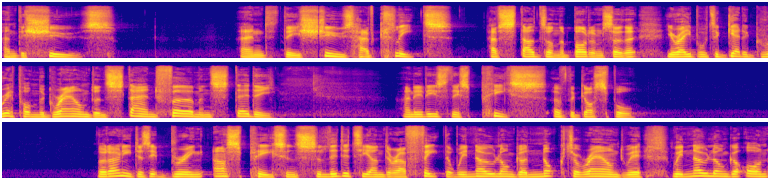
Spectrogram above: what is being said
and the shoes. And the shoes have cleats have studs on the bottom so that you're able to get a grip on the ground and stand firm and steady. And it is this peace of the gospel. Not only does it bring us peace and solidity under our feet, that we're no longer knocked around, we're, we're no longer on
